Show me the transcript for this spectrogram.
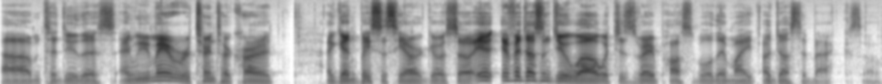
um, to do this, and we may return to a card again based to see how it goes. So if if it doesn't do well, which is very possible, they might adjust it back. So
